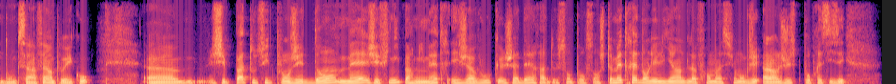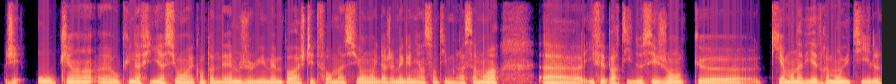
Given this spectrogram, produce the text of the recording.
Donc ça a fait un peu écho. Euh, j'ai pas tout de suite plongé dedans, mais j'ai fini par m'y mettre et j'avoue que j'adhère à 200%. Je te mettrai dans les liens de la formation. Donc j'ai, alors juste pour préciser, j'ai aucun, euh, aucune affiliation avec Antoine BM. Je lui ai même pas acheté de formation. Il n'a jamais gagné un centime grâce à moi. Euh, il fait partie de ces gens que, qui, à mon avis, est vraiment utile.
